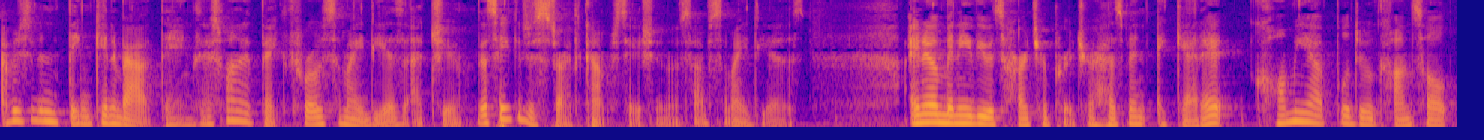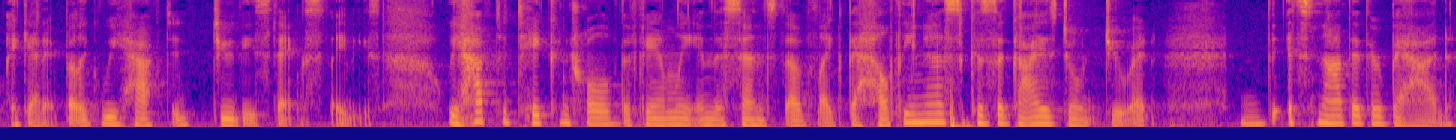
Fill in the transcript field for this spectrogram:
I was been thinking about things. I just want to like throw some ideas at you. That's how you can just start the conversation. Let's have some ideas. I know many of you it's hard to approach your husband. I get it. Call me up. We'll do a consult. I get it. But like we have to do these things, ladies. We have to take control of the family in the sense of like the healthiness because the guys don't do it. It's not that they're bad.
